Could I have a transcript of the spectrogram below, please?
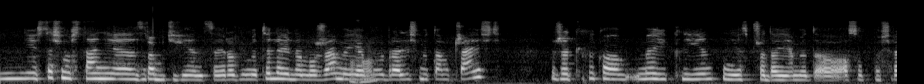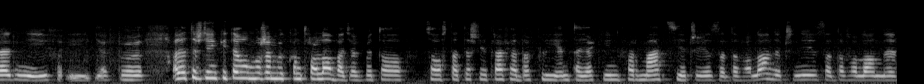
nie jesteśmy w stanie zrobić więcej. Robimy tyle, ile możemy. Aha. Jak wybraliśmy tam część, że tylko my i klient nie sprzedajemy do osób pośrednich i jakby, ale też dzięki temu możemy kontrolować jakby to, co ostatecznie trafia do klienta, jakie informacje, czy jest zadowolony, czy nie jest zadowolony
